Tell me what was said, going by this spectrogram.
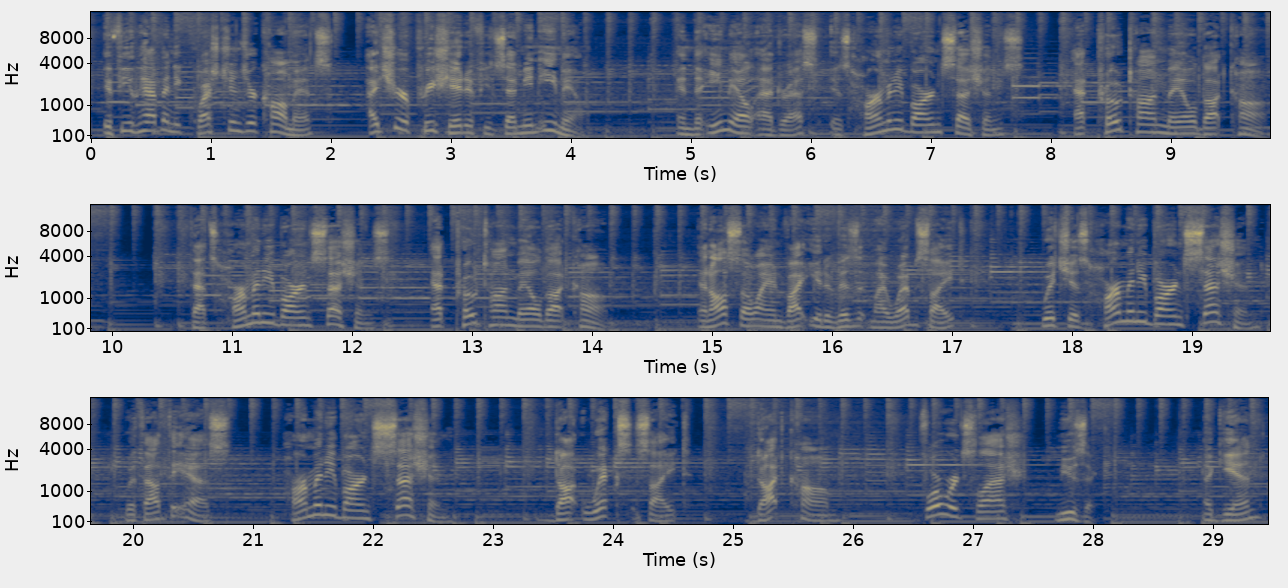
If you have any questions or comments, I'd sure appreciate it if you'd send me an email. And the email address is harmonybarnsessions at protonmail.com. That's harmonybarnsessions at protonmail.com. And also, I invite you to visit my website, which is Harmony Session without the S, harmonybarnsession.wixsite.com forward slash music. Again,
